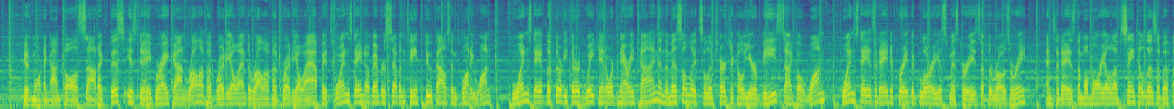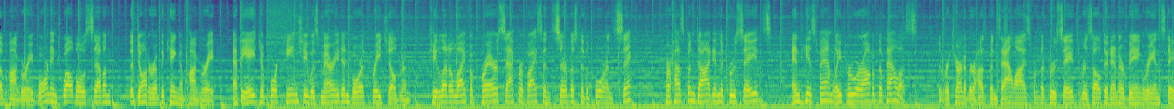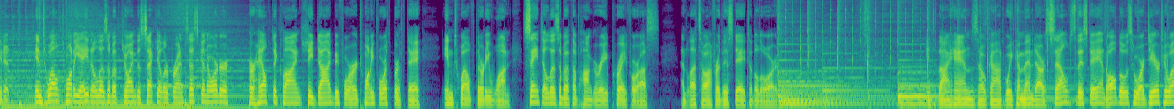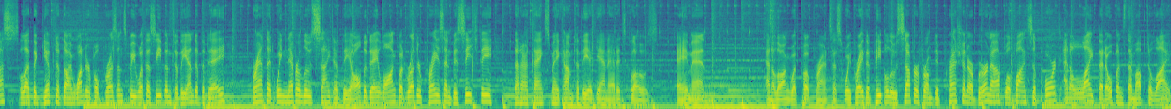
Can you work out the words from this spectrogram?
Good morning, I'm Paul Sadek. This is Daybreak on Relevant Radio and the Relevant Radio app. It's Wednesday, November 17th, 2021. Wednesday of the 33rd week in Ordinary Time. In the Missal, it's a Liturgical Year B, Cycle 1. Wednesday is a day to pray the glorious mysteries of the Rosary. And today is the memorial of Saint Elizabeth of Hungary, born in 1207, the daughter of the King of Hungary. At the age of 14, she was married and bore three children. She led a life of prayer, sacrifice, and service to the poor and sick. Her husband died in the Crusades and his family threw her out of the palace. The return of her husband's allies from the Crusades resulted in her being reinstated. In 1228, Elizabeth joined the secular Franciscan order. Her health declined. She died before her 24th birthday in 1231. Saint Elizabeth of Hungary, pray for us. And let's offer this day to the Lord. Into thy hands, O God, we commend ourselves this day and all those who are dear to us. Let the gift of thy wonderful presence be with us even to the end of the day. Grant that we never lose sight of thee all the day long, but rather praise and beseech thee that our thanks may come to thee again at its close. Amen. And along with Pope Francis, we pray that people who suffer from depression or burnout will find support and a light that opens them up to life.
